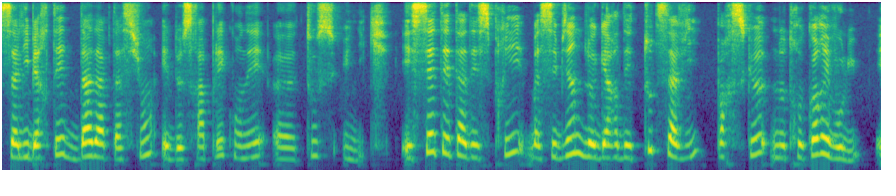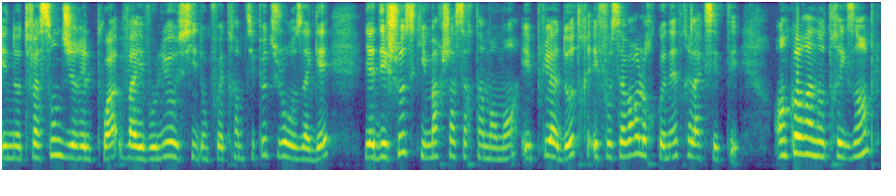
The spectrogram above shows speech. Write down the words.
sa liberté d'adaptation et de se rappeler qu'on est euh, tous uniques. Et cet état d'esprit, bah, c'est bien de le garder toute sa vie parce que notre corps évolue et notre façon de gérer le poids va évoluer aussi. Donc faut être un petit peu toujours aux aguets. Il y a des choses qui marchent à certains moments et plus à d'autres et il faut savoir le reconnaître et l'accepter. Encore un autre exemple,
